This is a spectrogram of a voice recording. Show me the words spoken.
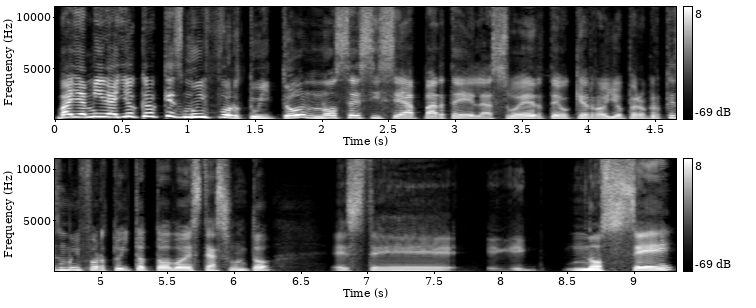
Vaya, mira, yo creo que es muy fortuito. No sé si sea parte de la suerte o qué rollo, pero creo que es muy fortuito todo este asunto. Este, no sé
